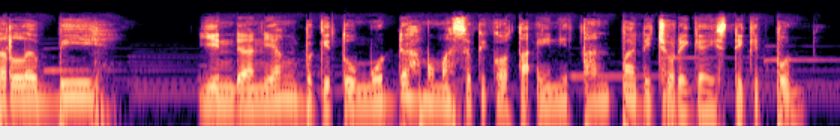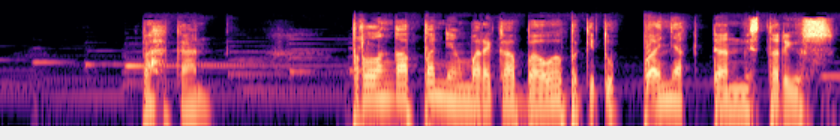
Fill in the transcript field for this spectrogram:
Terlebih, Yin dan Yang begitu mudah memasuki kota ini tanpa dicurigai sedikit pun. Bahkan, perlengkapan yang mereka bawa begitu banyak dan misterius.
